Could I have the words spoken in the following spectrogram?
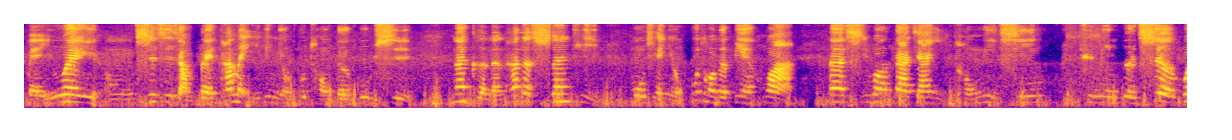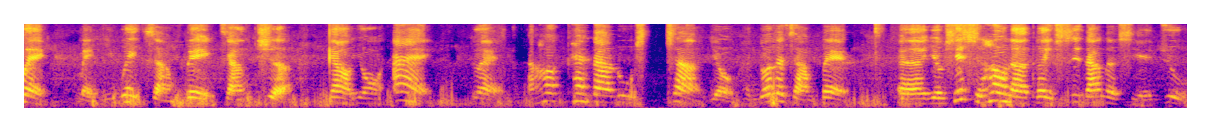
每一位嗯失智长辈，他们一定有不同的故事。那可能他的身体目前有不同的变化。那希望大家以同理心去面对社会每一位长辈长者，要用爱对。然后看到路上有很多的长辈，呃，有些时候呢可以适当的协助。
